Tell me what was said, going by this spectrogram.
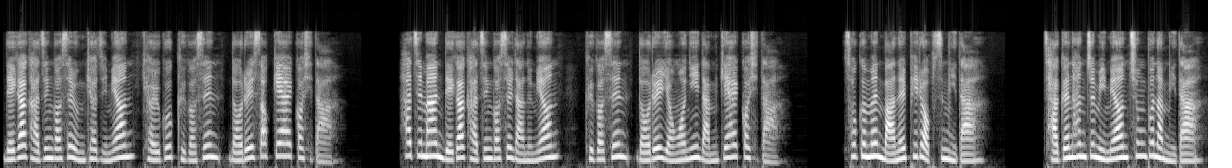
내가 가진 것을 움켜쥐면 결국 그것은 너를 썩게 할 것이다. 하지만 내가 가진 것을 나누면 그것은 너를 영원히 남게 할 것이다. 소금은 많을 필요 없습니다. 작은 한 줌이면 충분합니다.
